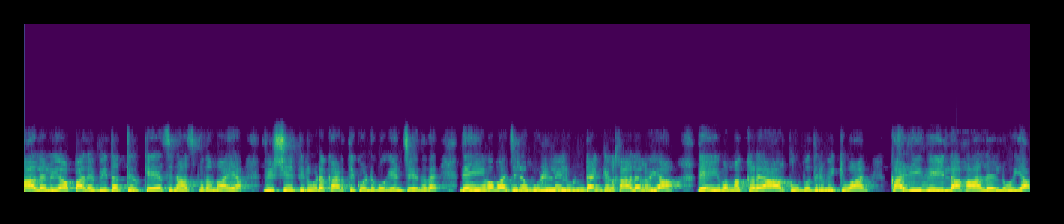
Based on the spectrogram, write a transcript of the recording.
ഹാലലുയ പല വിധത്തിൽ കേസിനാസ്പദമായ വിഷയത്തിലൂടെ കടത്തിക്കൊണ്ടുപോവുകയും ചെയ്യുന്നത്. ദൈവവചനം ഉള്ളിൽ ഉണ്ടെങ്കിൽ ഹാലലുയ ദൈവമക്കളെ ആർക്കും ഉപദ്രവിക്കുവാൻ കഴിയുകയില്ല. ഹാലലൂയ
